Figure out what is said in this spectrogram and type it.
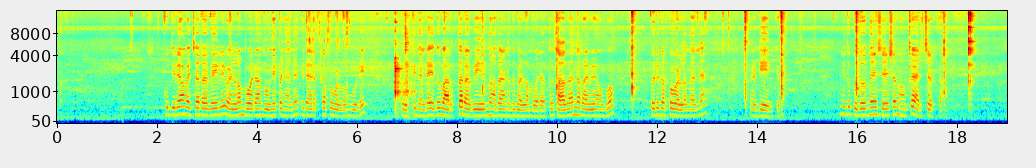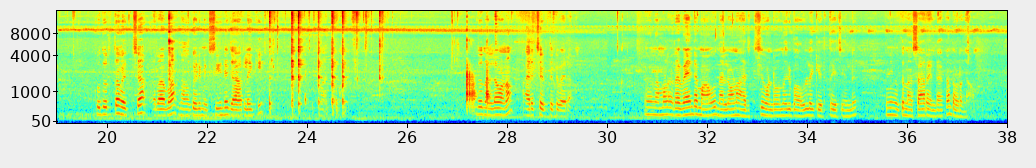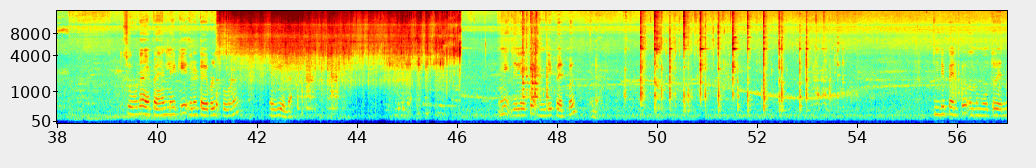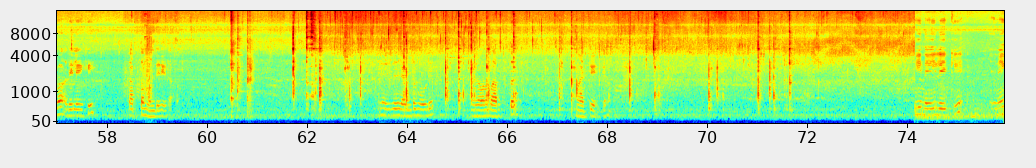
കുതിരാൻ വെച്ച റവയിൽ വെള്ളം പോരാൻ തോന്നിയപ്പോൾ ഞാൻ ഒരു അരക്കപ്പ് വെള്ളവും കൂടി ഒഴിക്കുന്നുണ്ട്. ഇത് വറുത്ത റവയായിരുന്നു അതാണ് ഇത് വെള്ളം പോരാത്തത്. സാധാരണ റവയാകുമ്പോൾ ഒരു കപ്പ് വെള്ളം തന്നെ റെഡിയായിരിക്കും ഇനി ഇത് കുതിർന്നതിന് ശേഷം നമുക്ക് അരച്ചെടുക്കാം. കുതിർത്ത വെച്ച റവ നമുക്കൊരു മിക്സീന്റെ ജാറിലേക്ക് മാറ്റാം. ഇത് നല്ലോണം അരച്ചെടുത്തിട്ട് വരാം. നമ്മൾ റവേന്റെ മാവ് നല്ലോണം അരച്ച് കൊണ്ടുവന്ന് ഒരു ബൗളിലേക്ക് എടുത്ത് വെച്ചിട്ടുണ്ട്. ഇനി നമുക്ക് നസാറ ഉണ്ടാക്കാൻ തുടങ്ങാം. ചൂടായ പാനിലേക്ക് ഒരു ടേബിൾ സ്പൂണ് നെയ്യ് ഇടാം. ഇനി ഇതിലേക്ക് അണ്ടിപ്പരിപ്പ് ഇടാം. അണ്ടിപ്പരിപ്പ് ഒന്ന് മൂത്ത് വരുമ്പോൾ അതിലേക്ക് കറുത്ത മുന്തിരി ഇടാം. ഇത് രണ്ടും കൂടി നല്ലോണം വറുത്ത് മാറ്റി വയ്ക്കണം ഈ നെയ്യിലേക്ക് ഇനി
